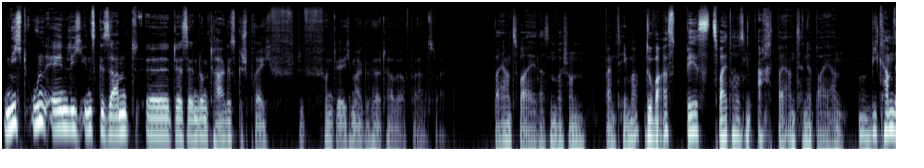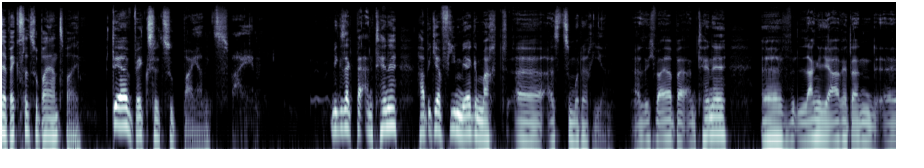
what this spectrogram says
nicht unähnlich insgesamt äh, der Sendung Tagesgespräch, von der ich mal gehört habe auf Bayern 2. Bayern 2, da sind wir schon beim Thema. Du warst bis 2008 bei Antenne Bayern. Wie kam der Wechsel zu Bayern 2? Der Wechsel zu Bayern 2. Wie gesagt, bei Antenne habe ich ja viel mehr gemacht äh, als zu moderieren. Also ich war ja bei Antenne äh, lange Jahre dann äh,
